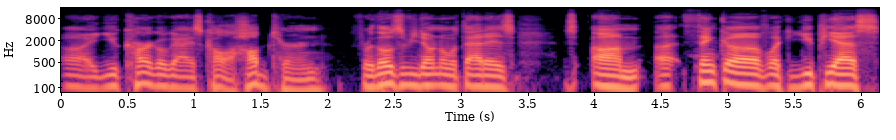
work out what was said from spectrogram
uh, you cargo guys call a hub turn. For those of you don't know what that is, um, uh, think of like UPS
